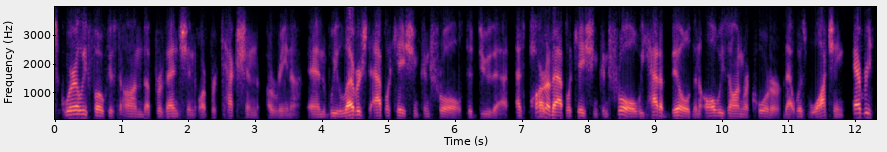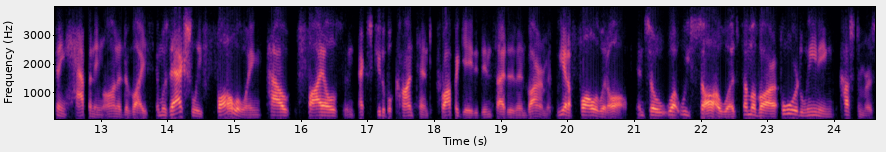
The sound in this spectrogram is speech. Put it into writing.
squarely focused on the prevention or protection arena, and we leveraged application control to do that. As part of application control, we had to build an always on recorder that was watching everything happening on a device and was actually following how files and executable content propagated inside of an environment. We had to follow it all. And so what we saw was some of our forward leaning customers,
